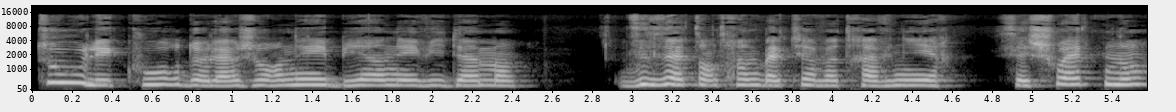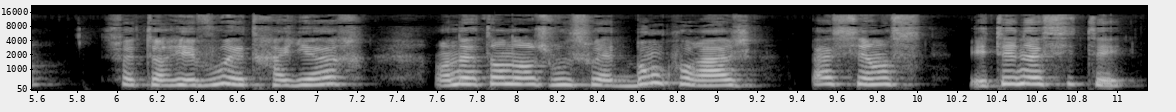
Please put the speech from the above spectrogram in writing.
tous les cours de la journée, bien évidemment. Vous êtes en train de bâtir votre avenir. C'est chouette, non? Souhaiteriez-vous être ailleurs? En attendant, je vous souhaite bon courage, patience et ténacité.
